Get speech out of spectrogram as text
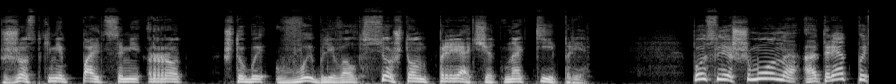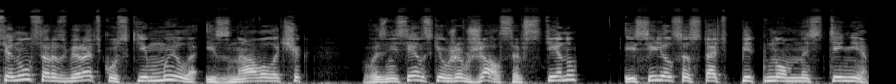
жесткими пальцами рот, чтобы выблевал все, что он прячет на Кипре. После шмона отряд потянулся разбирать куски мыла из наволочек. Вознесенский уже вжался в стену и силился стать пятном на стене,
